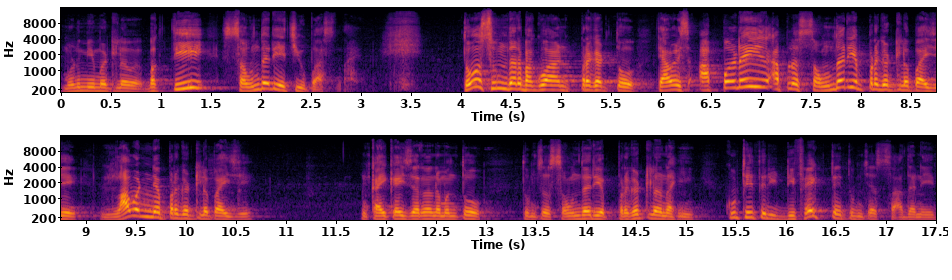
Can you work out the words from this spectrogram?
म्हणून मी म्हटलं भक्ती सौंदर्याची उपासना आहे. तो सुंदर भगवान प्रगटतो. त्यावेळेस आपणही आपलं सौंदर्य प्रगटलं पाहिजे लावण्य प्रगटलं पाहिजे. काही काही जणांना म्हणतो तुमचं सौंदर्य प्रगटलं नाही. कुठेतरी डिफेक्ट आहे तुमच्या साधनेत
